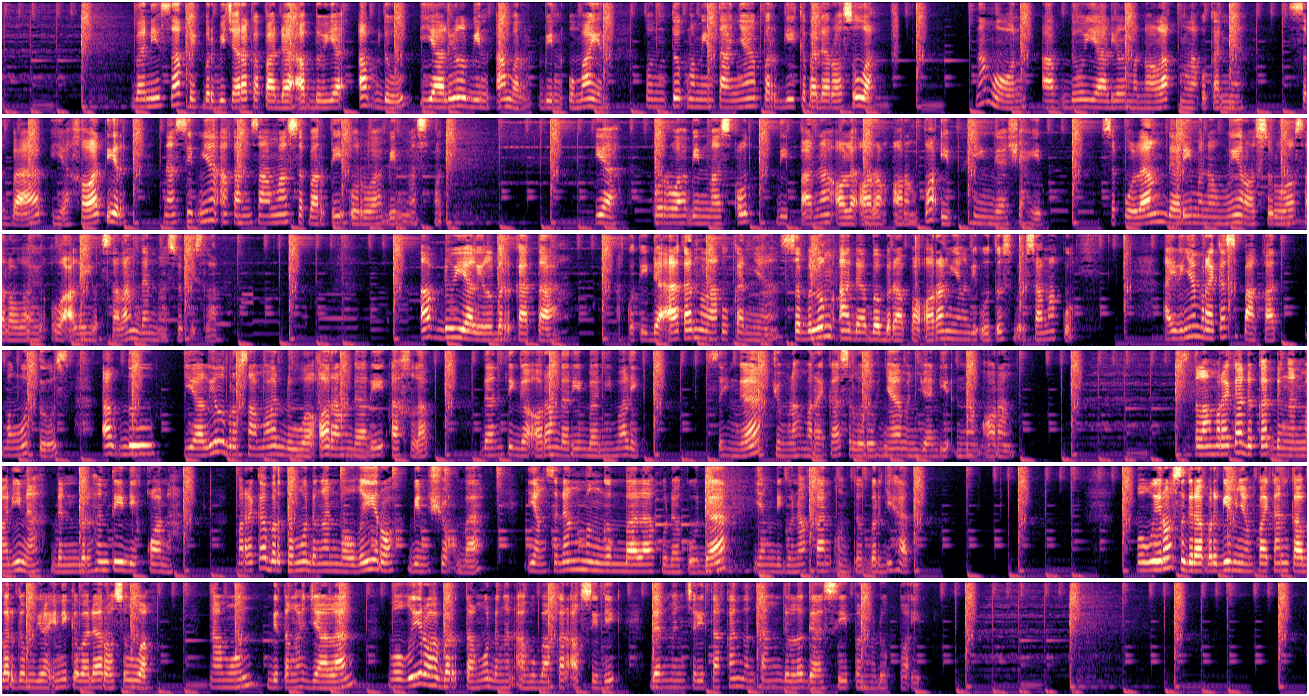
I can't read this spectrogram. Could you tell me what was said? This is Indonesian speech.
Bani Sakif berbicara kepada Abdu, ya, Abdu Yalil bin Amr bin Umair untuk memintanya pergi kepada Rasulullah. Namun Abdu Yalil menolak melakukannya sebab ia khawatir nasibnya akan sama seperti Urwah bin Mas'ud. Ya, Urwah bin Mas'ud dipanah oleh orang-orang Taif hingga syahid. Sepulang dari menemui Rasulullah Wasallam dan masuk Islam. Abdu Yalil berkata, Aku tidak akan melakukannya sebelum ada beberapa orang yang diutus bersamaku. Akhirnya mereka sepakat mengutus Abdu Yalil bersama dua orang dari Akhlab dan tiga orang dari Bani Malik sehingga jumlah mereka seluruhnya menjadi enam orang. Setelah mereka dekat dengan Madinah dan berhenti di Qanah, mereka bertemu dengan Mughirah bin Syu'bah yang sedang menggembala kuda-kuda yang digunakan untuk berjihad. Muwirah segera pergi menyampaikan kabar gembira ini kepada Rasulullah. Namun, di tengah jalan, Mughirah bertemu dengan Abu Bakar As-Siddiq dan menceritakan tentang delegasi penduduk Taif.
